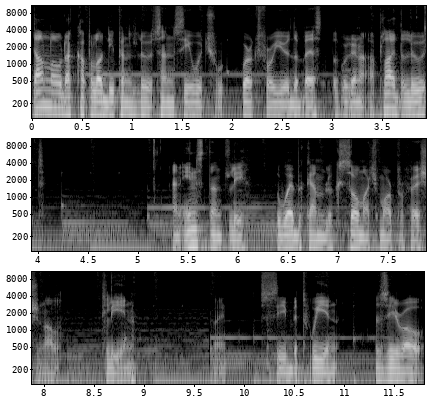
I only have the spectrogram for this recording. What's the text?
download a couple of different LUTs and see which works for you the best. But we're gonna apply the LUT, and instantly the webcam looks so much more professional, clean. See between 0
